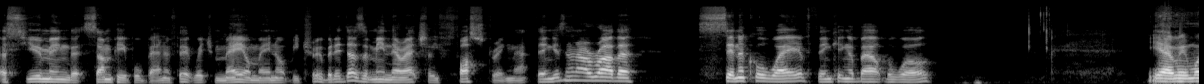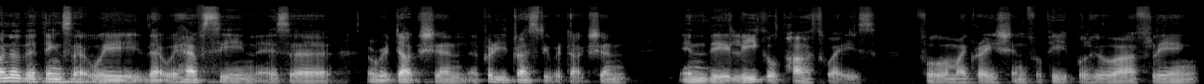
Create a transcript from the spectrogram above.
assuming that some people benefit, which may or may not be true, but it doesn't mean they're actually fostering that thing. Isn't that a rather cynical way of thinking about the world? Yeah, I mean, one of the things that we that we have seen is a, a reduction, a pretty drastic reduction in the legal pathways for migration for people who are fleeing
